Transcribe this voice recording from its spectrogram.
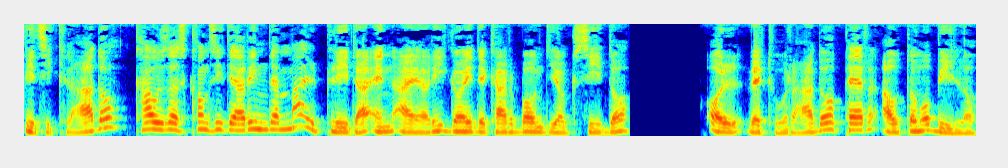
biciclado causas considerinde malplida en aerigoi de carbondioxido ol veturado per automobilo.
